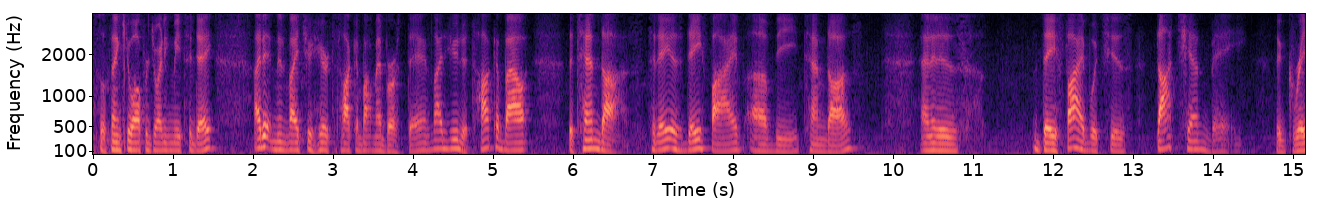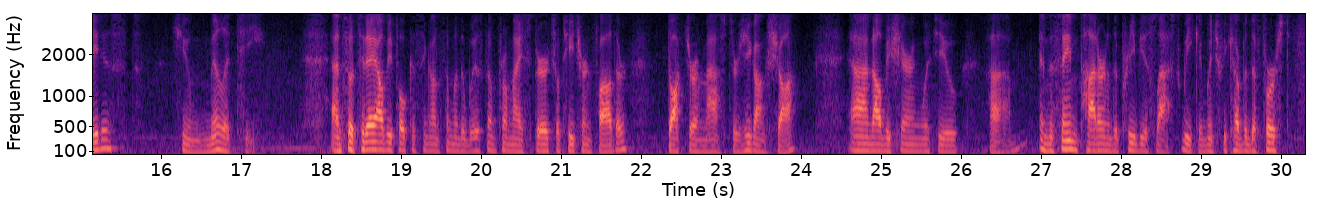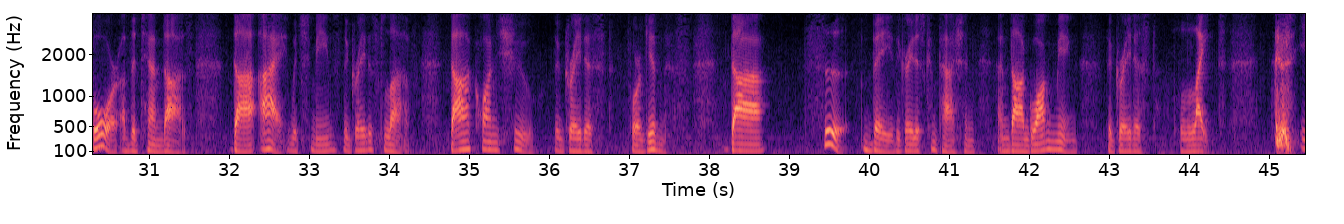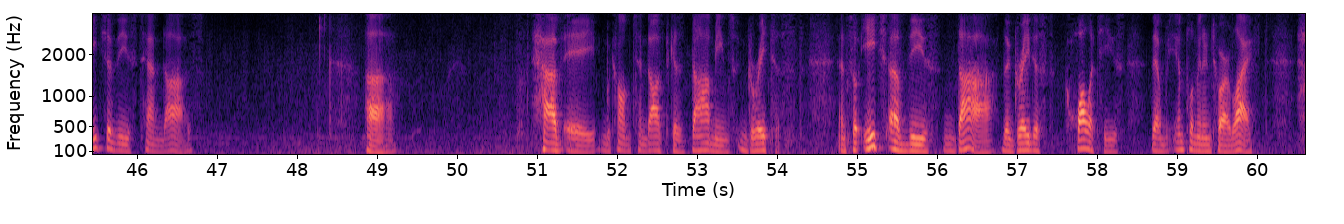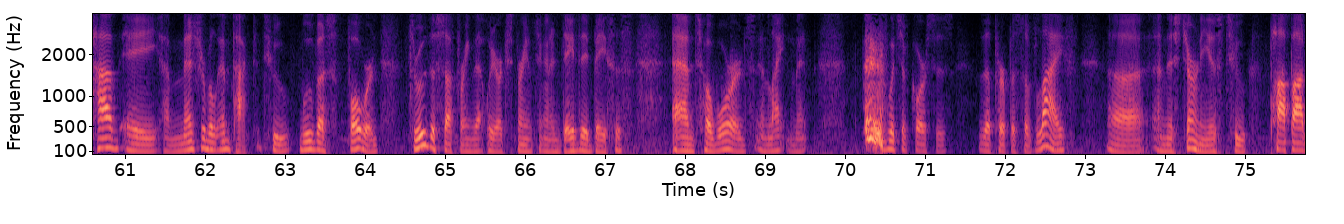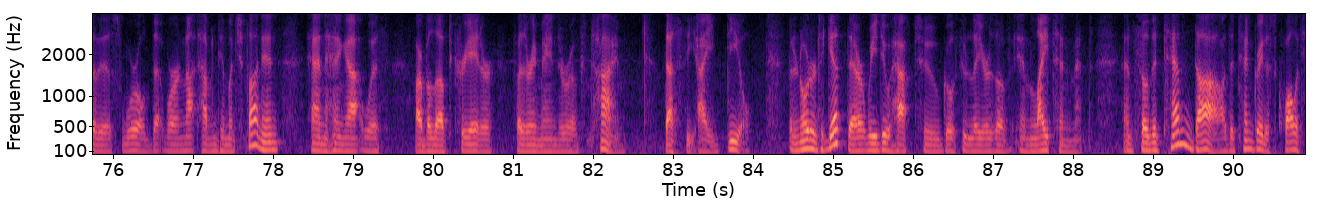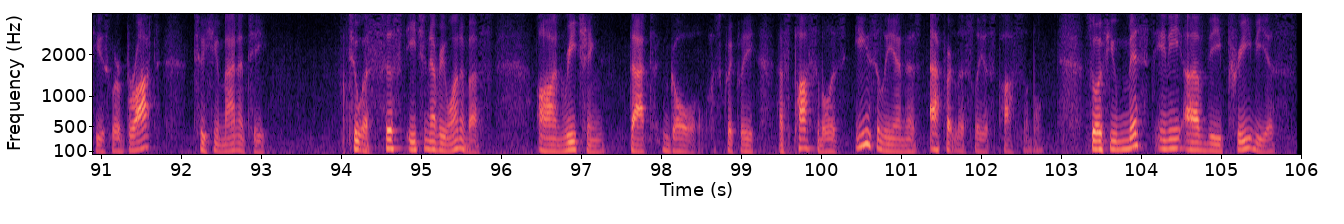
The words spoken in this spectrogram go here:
So thank you all for joining me today. I didn't invite you here to talk about my birthday. I invited you to talk about the 10 Das. Today is day 5 of the 10 Das. And it is day 5 which is Da Qian Bei, the greatest humility. And so today I'll be focusing on some of the wisdom from my spiritual teacher and father, Dr. and Master Zhigang Sha. And I'll be sharing with you um, in the same pattern of the previous last week in which we covered the first four of the ten Das. Da Ai, which means the greatest love. Da Kuan Shu, the greatest forgiveness. Da Si Bei, the greatest compassion. And Da Guang Ming, the greatest light. Each of these ten Das uh, have a, we call them ten Das because Da means greatest. And so each of these Da, the greatest qualities that we implement into our life, have a, a measurable impact to move us forward through the suffering that we are experiencing on a day-to-day -day basis and towards enlightenment, which of course is the purpose of life uh, and this journey is to pop out of this world that we're not having too much fun in and hang out with our beloved creator for the remainder of time. That's the ideal. But in order to get there, we do have to go through layers of enlightenment. And so the 10 Da, the 10 greatest qualities, were brought to humanity to assist each and every one of us on reaching that goal as quickly as possible, as easily and as effortlessly as possible. So if you missed any of the previous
